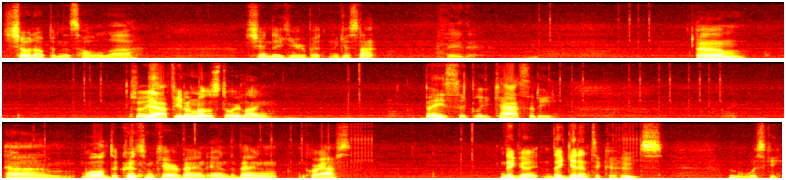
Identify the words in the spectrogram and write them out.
showed up in this whole uh, shindig here, but I guess not. Hey there. Um. So yeah, if you don't know the storyline, basically Cassidy, um, well, the Crimson Caravan and the Van Graffs, they go, they get into cahoots. Ooh, whiskey.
